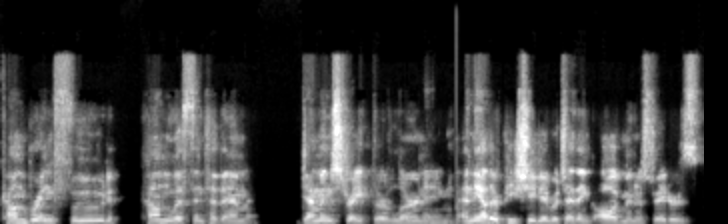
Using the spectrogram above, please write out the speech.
Come bring food, come listen to them, demonstrate their learning. And the other piece she did, which I think all administrators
